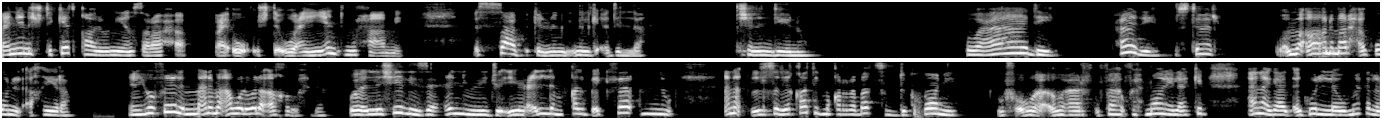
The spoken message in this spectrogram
مع إني أنا اشتكيت قانونيا صراحة. وعينت محامي. بس صعب كنا نلقى أدلة. عشان ندينه؟ هو عادي مستمر. وأنا ما راح أكون الأخيرة. يعني هو فعلا ما أنا ما أول ولا آخر وحدة. والشيء اللي يزعلني ويعلم قلبي أكثر إنه أنا صديقاتي المقربات صدقوني وعارف وفهموني. لكن أنا قاعد أقول لو مثلا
